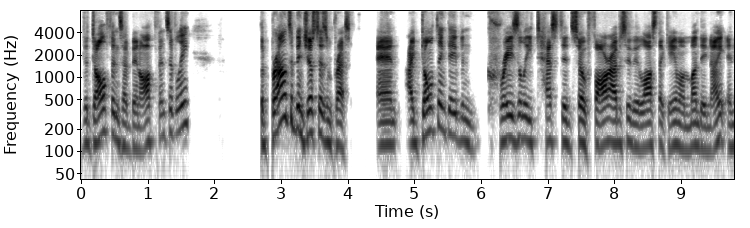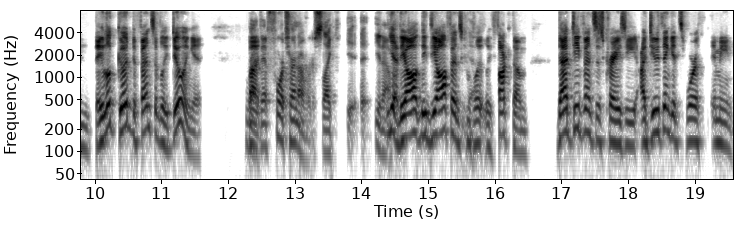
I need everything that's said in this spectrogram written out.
the Dolphins have been offensively. The Browns have been just as impressive. And I don't think they've been crazily tested so far. Obviously, they lost that game on Monday night and they look good defensively doing it. But they have four turnovers. Like, you know. Yeah, the, the, the offense completely yeah. fucked them. That defense is crazy. I do think it's worth, I mean,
